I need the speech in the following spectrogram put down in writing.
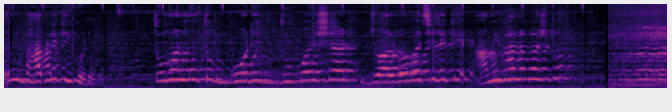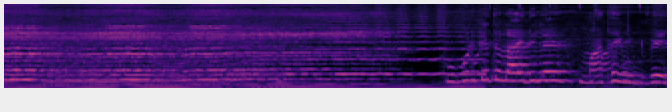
তুমি ভাবলে কি করে? তোমার মতো গরিব দু পয়সার জল বাবা ছেলেকে আমি ভালোবাসবো? কুকুরকে তো লাই দিলে মাথায় উঠবেই।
